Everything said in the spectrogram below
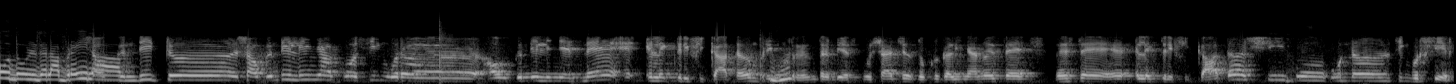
podul de la Brăila... Și-au gândit, uh, și-au gândit linia cu o singură... Au gândit linie neelectrificată, în primul uh-huh. rând, trebuie spus și acest lucru, că linia nu este, nu este electrificată și cu un uh, singur fir.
